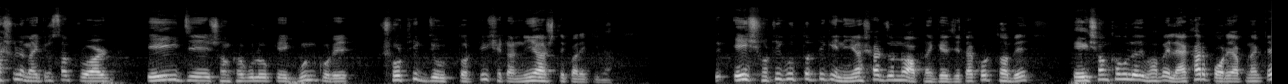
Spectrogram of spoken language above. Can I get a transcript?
আসলে মাইক্রোসফট ওয়ার্ড এই যে সংখ্যাগুলোকে গুণ করে সঠিক যে উত্তরটি সেটা নিয়ে আসতে পারে কিনা। এই সঠিক উত্তরটিকে নিয়ে আসার জন্য আপনাকে যেটা করতে হবে, এই সংখ্যাগুলো এইভাবে লেখার পরে আপনাকে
